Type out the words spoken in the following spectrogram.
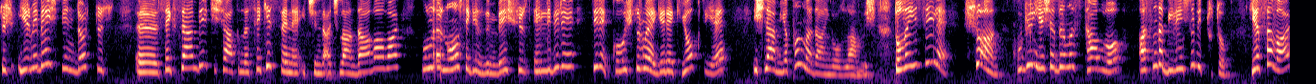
Düş- 25.481 kişi hakkında 8 sene içinde açılan dava var. Bunların 18.551'i direkt kovuşturmaya gerek yok diye işlem yapılmadan yollanmış. Dolayısıyla şu an bugün yaşadığımız tablo aslında bilinçli bir tutum. Yasa var,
